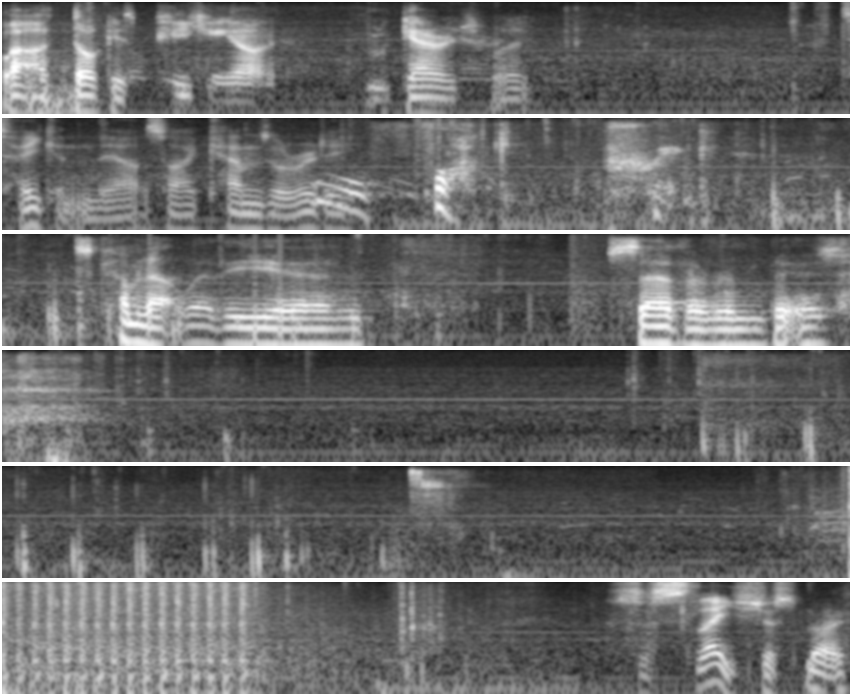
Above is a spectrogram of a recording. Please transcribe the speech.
Wow, a dog is peeking out from a garage. Like, I've taken the outside cams already. Oh, fuck! Prick! It's coming out where the uh, server room bit is. It's a Slash just Nice,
